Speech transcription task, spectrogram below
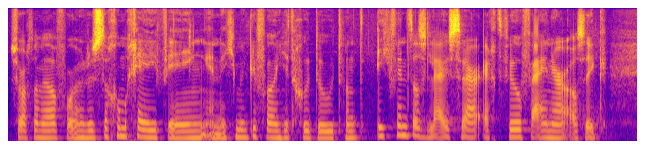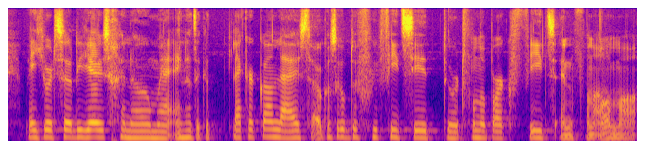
Zorg dan wel voor een rustige omgeving en dat je microfoontje het goed doet. Want ik vind het als luisteraar echt veel fijner als ik een beetje word serieus genomen en dat ik het lekker kan luisteren. Ook als ik op de fiets zit, door het Vondelpark fiets en van allemaal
